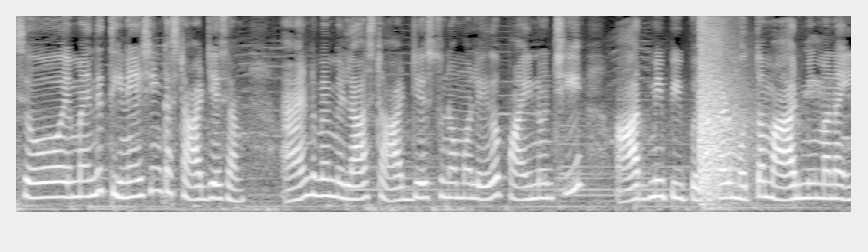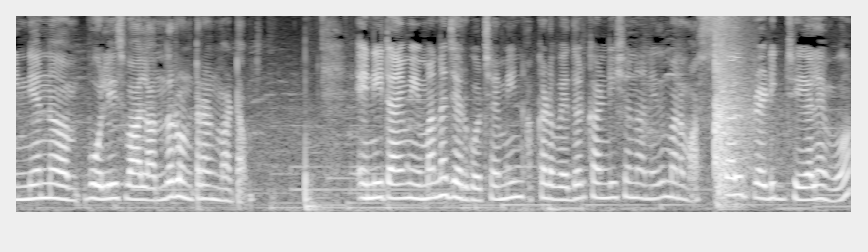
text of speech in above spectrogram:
సో ఏమైంది? తినేసి ఇంకా స్టార్ట్ చేసాం అండ్ మేము ఇలా స్టార్ట్ చేస్తున్నామో లేదో పైనుంచి ఆర్మీ పీపుల్ అక్కడ మొత్తం ఆర్మీ మన ఇండియన్ పోలీస్ వాళ్ళందరూ ఉంటారనమాట ఎనీ టైం ఏమన్నా జరగవచ్చు ఐ మీన్ అక్కడ వెదర్ కండిషన్ అనేది మనం అస్సలు ప్రెడిక్ట్ చేయలేము.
